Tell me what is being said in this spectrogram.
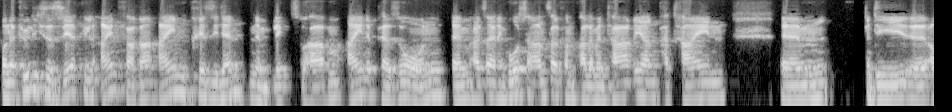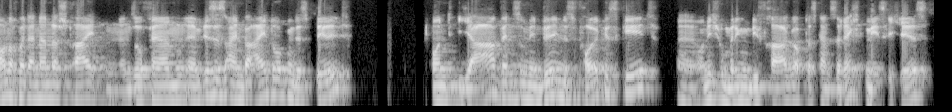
Und natürlich ist es sehr viel einfacher, einen Präsidenten im Blick zu haben, eine Person, ähm, als eine große Anzahl von Parlamentariern, Parteien, ähm, die äh, auch noch miteinander streiten. Insofern ähm, ist es ein beeindruckendes Bild. Und ja, wenn es um den Willen des Volkes geht äh, und nicht unbedingt um die Frage, ob das Ganze rechtmäßig ist,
